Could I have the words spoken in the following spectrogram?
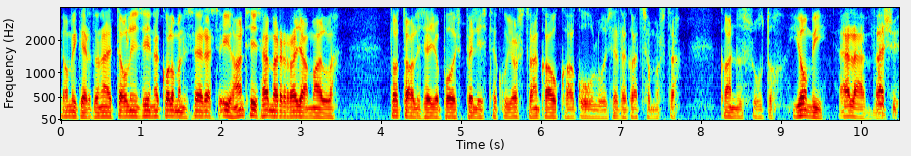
Jomi kertoi näin, että olin siinä kolmannessa erässä ihan siis hämärän rajamailla totaalisen jo pois pelistä, kun jostain kaukaa kuului sieltä katsomosta kannustushuuto. Jomi, älä väsy.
